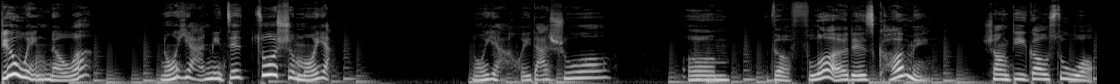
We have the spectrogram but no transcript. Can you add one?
doing, Noah？” 挪亚，你在做什么呀？挪亚回答说：“Um, the flood is coming。” 上帝告诉我，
